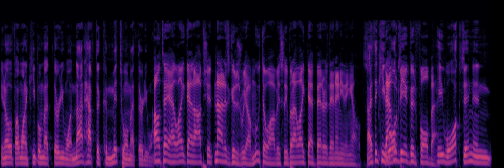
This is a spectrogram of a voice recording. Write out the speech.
You know, if I want to keep him at 31, not have to commit to him at 31. I'll tell you, I like that option. Not as good as Realmuto, obviously, but I like that better than anything else. I think he that would be a good fallback. he walks in and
